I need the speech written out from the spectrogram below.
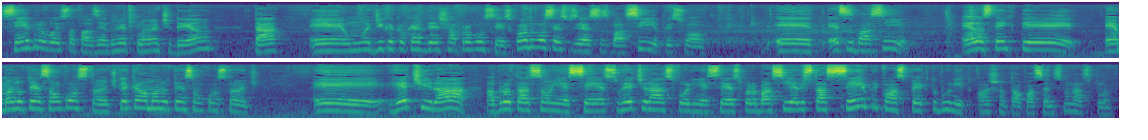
Sempre eu vou estar fazendo o replante dela, tá? É uma dica que eu quero deixar para vocês. Quando vocês fizerem essas bacias, pessoal, é, essas bacias, elas têm que ter é, manutenção constante. O que é uma manutenção constante? é, retirar a brotação em excesso, retirar as folhas em excesso, para a bacia ela estar sempre com aspecto bonito. Olha a Chantal passando em cima das plantas.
